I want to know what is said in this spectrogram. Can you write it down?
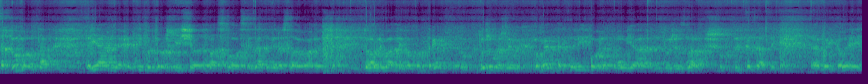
задумав, так? то я е, хотів би трошки ще два слова сказати Мирославу Івановичу, домалювати його портрет в дуже важливих моментах, на мій погляд, тому я не дуже знав, що будуть казати е, мої колеги.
